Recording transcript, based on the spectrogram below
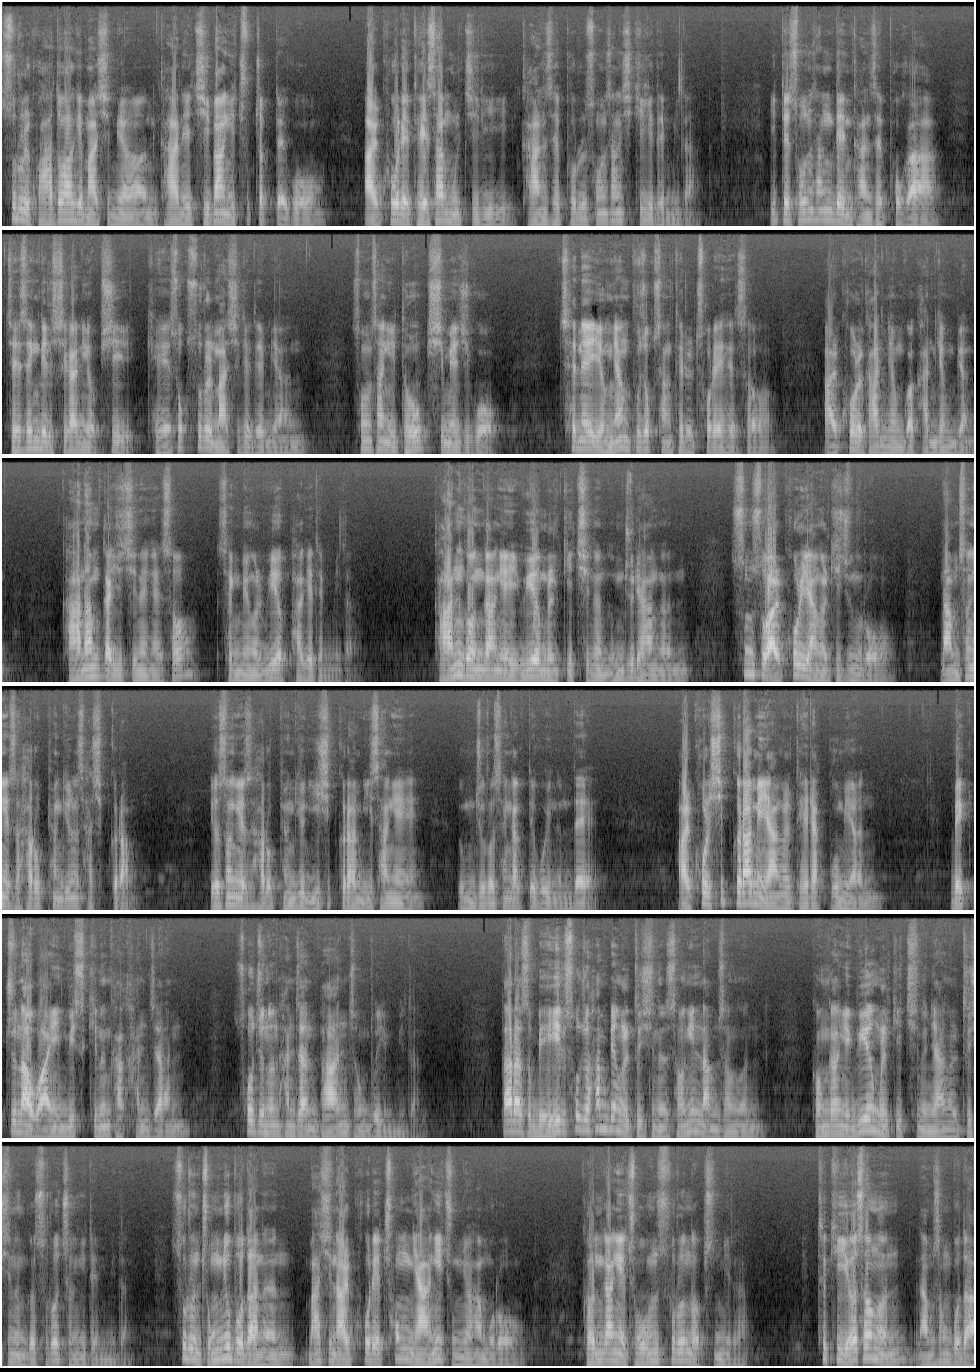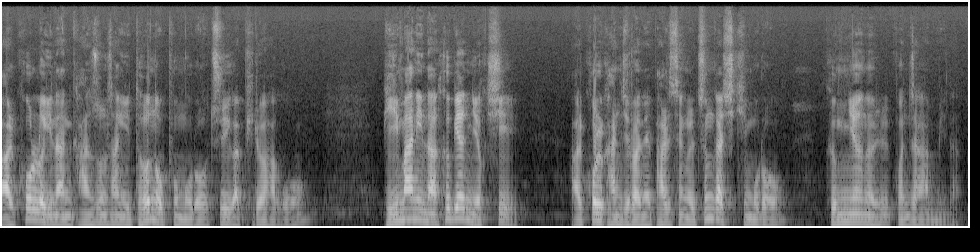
술을 과도하게 마시면 간에 지방이 축적되고 알코올의 대사 물질이 간 세포를 손상시키게 됩니다. 이때 손상된 간 세포가 재생될 시간이 없이 계속 술을 마시게 되면 손상이 더욱 심해지고 체내 영양 부족 상태를 초래해서 알코올 간염과 간경변, 간암까지 진행해서 생명을 위협하게 됩니다. 간 건강에 위험을 끼치는 음주량은 순수 알코올량을 기준으로 남성에서 하루 평균 40g, 여성에서 하루 평균 20g 이상의 음주로 생각되고 있는데 알코올 10g의 양을 대략 보면 맥주나 와인, 위스키는 각 한 잔, 소주는 한 잔 반 정도입니다. 따라서 매일 소주 한 병을 드시는 성인 남성은 건강에 위험을 끼치는 양을 드시는 것으로 정의됩니다. 술은 종류보다는 마신 알코올의 총량이 중요하므로 건강에 좋은 술은 없습니다. 특히 여성은 남성보다 알코올로 인한 간 손상이 더 높으므로 주의가 필요하고 비만이나 흡연 역시 알코올 간 질환의 발생을 증가시키므로 금연을 권장합니다.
